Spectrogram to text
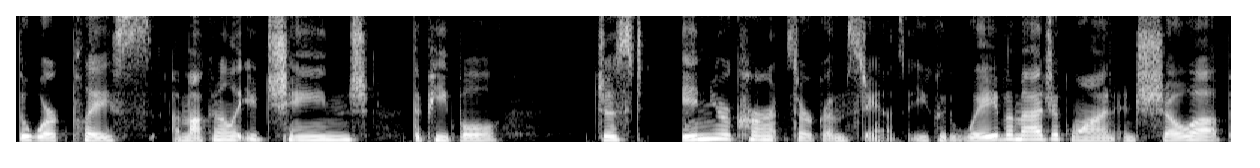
the workplace, I'm not going to let you change the people, just in your current circumstance, you could wave a magic wand and show up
